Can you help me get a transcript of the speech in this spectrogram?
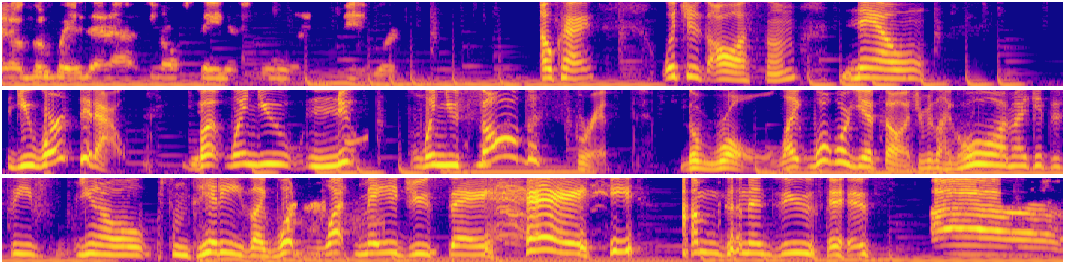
in a good way that I, you know, stayed in school and made work. Okay. Which is awesome. Now you worked it out. But when you knew, when you saw the script, the role, like, what were your thoughts? You were like, "Oh, I might get to see, you know, some titties." Like, what what made you say, "Hey, I'm gonna do this"? Uh,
